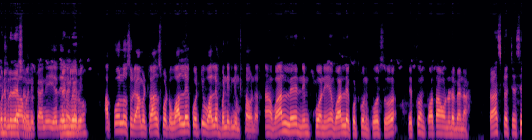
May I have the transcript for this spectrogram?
కొన్ని ప్రదేశాలు కానీ ఏదైనా కోళ్ళు చూడు ఆమె ట్రాన్స్పోర్ట్ వాళ్ళే కొట్టి వాళ్ళే బండికి నింపుతా ఉన్నారు. వాళ్ళే నింపుకొని వాళ్ళే కొట్టుకొని కోసు ఎత్తుకొని పోతా ఉండడమేనా? కాస్ట్ వచ్చేసి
